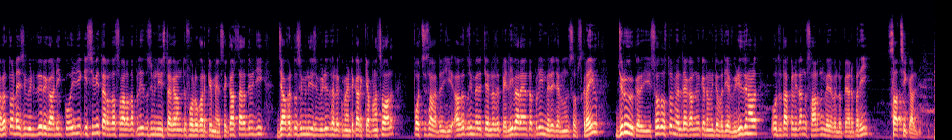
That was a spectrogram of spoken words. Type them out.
ਅਗਰ ਤੁਹਾਡਾ ਇਸ ਵੀਡੀਓ ਦੇ ਰਿਗਾਰਡਿੰਗ ਕੋਈ ਵੀ ਕਿਸੇ ਵੀ ਤਰ੍ਹਾਂ ਦਾ ਸਵਾਲ ਆ, ਤਾਂ ਪਲੀਜ਼ ਤੁਸੀਂ ਮੈਨੂੰ ਇੰਸਟਾਗ੍ਰam ਤੇ ਫੋਲੋ ਕਰਕੇ ਮੈਸੇਜ ਕਰ ਸਕਦੇ ਹੋ ਜੀ। ਜਾਂ ਫਿਰ ਤੁਸੀਂ ਮੈਨੂੰ ਇਸ ਵੀਡੀਓ ਦੇ ਥੱਲੇ ਕਮੈਂਟ ਕਰਕੇ ਆਪਣਾ ਸਵਾਲ ਪੁੱਛ ਸਕਦੇ ਹੋ ਜੀ। ਅਗਰ ਤੁਸੀਂ ਮੇਰੇ ਚੈਨਲ ਤੇ ਪਹਿਲੀ ਵਾਰ ਆਏ ਹੋ ਤਾਂ ਪਲੀਜ਼ ਮੇਰੇ ਚੈਨਲ ਨੂੰ ਸਬਸਕ੍ਰਾਈਬ ਜਰੂਰ ਕਰਿਓ ਜੀ। ਸੋ ਦੋਸਤੋ, ਮਿਲਦੇ ਆ ਕੱਲ ਨੂੰ ਇੱਕ ਨਵੀਂ ਤੇ ਵਧੀਆ ਵੀਡੀਓ ਦੇ ਨਾਲ। ਉਦੋਂ ਤੱਕ ਲਈ ਤੁਹਾਨੂੰ ਸਾਰਿਆਂ ਨੂੰ ਮੇਰੇ ਵੱਲੋਂ ਪਿਆਰ ਭਰੀ। ਸਤਿ ਸ਼੍ਰੀ ਅਕਾਲ ਜੀ।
